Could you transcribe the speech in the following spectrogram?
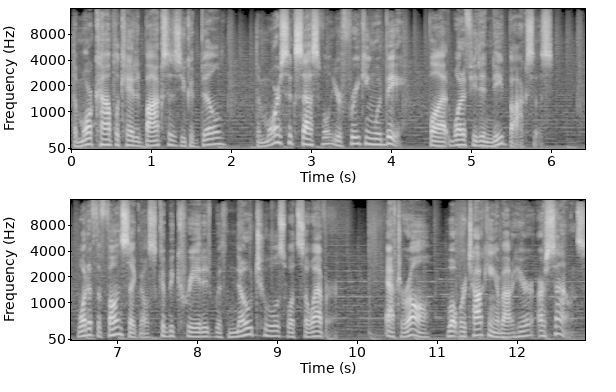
The more complicated boxes you could build, the more successful your phreaking would be. But what if you didn't need boxes? What if the phone signals could be created with no tools whatsoever? After all, what we're talking about here are sounds,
